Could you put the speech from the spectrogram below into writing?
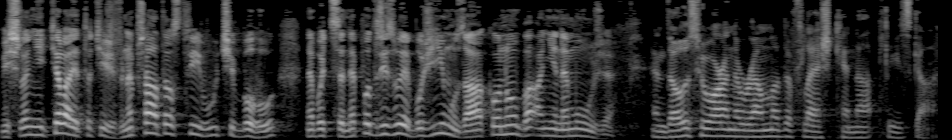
Myšlení těla je totiž v nepřátelství vůči Bohu, neboť se nepodřizuje božímu zákonu, ba ani nemůže. And those who are in the realm of the flesh cannot please God.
